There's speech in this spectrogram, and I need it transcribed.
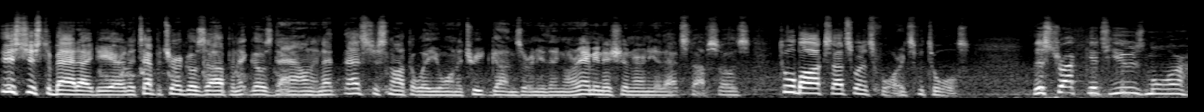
it's just a bad idea. And the temperature goes up and it goes down, and that, that's just not the way you want to treat guns or anything, or ammunition or any of that stuff. So it's toolbox, that's what it's for. It's for tools. This truck gets used more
